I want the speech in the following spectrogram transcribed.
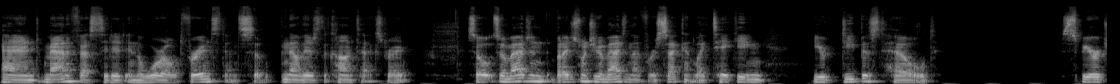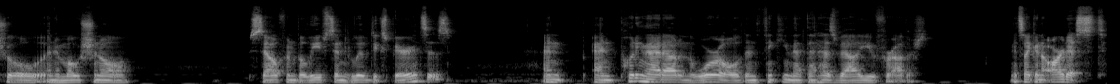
and manifested it in the world. For instance, so now there's the context, right? So so imagine, but I just want you to imagine that for a second, like taking your deepest held spiritual and emotional self and beliefs and lived experiences and and putting that out in the world and thinking that that has value for others. It's like an artist,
